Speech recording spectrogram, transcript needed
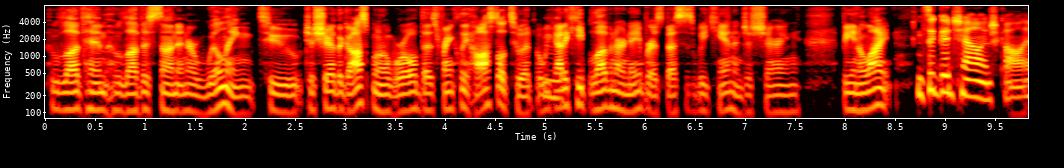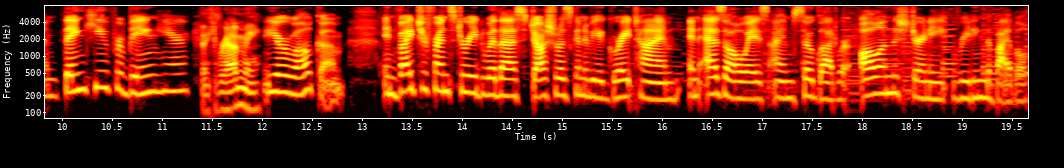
who love Him, who love His Son, and are willing to to share the gospel in a world that's frankly hostile to it. But we mm. got to keep loving our neighbor as best as we can and just sharing, being a light. It's a good challenge, Collin. Thank you for being here. Thank you for having me. You're welcome. Invite your friends to read with us. Joshua's going to be a great time. And as always, I am so glad we're all on this journey reading the Bible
